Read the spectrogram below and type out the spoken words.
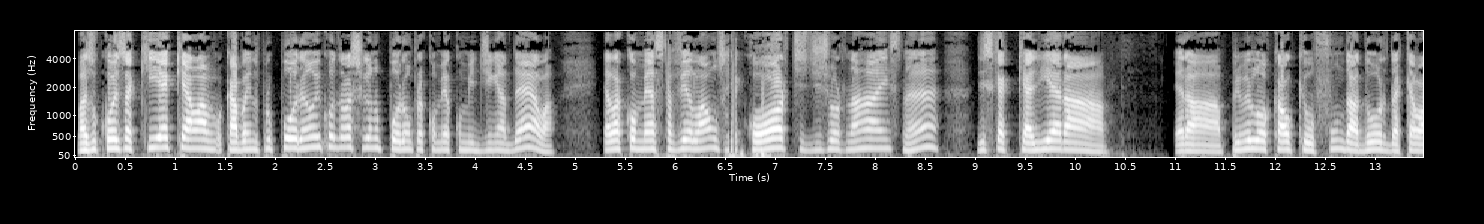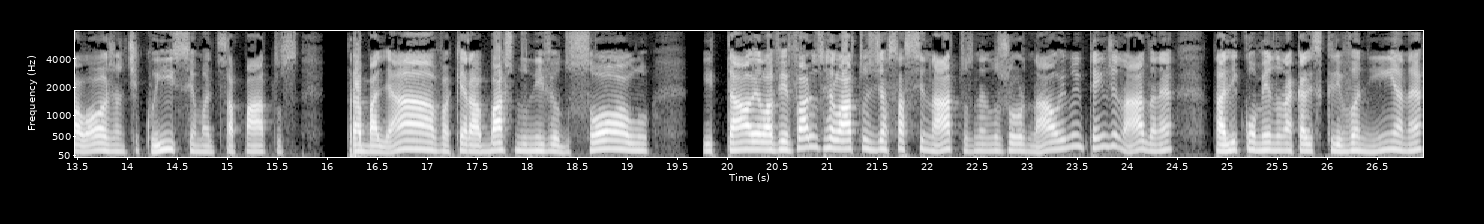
Mas o coisa aqui é que ela acaba indo pro porão e quando ela chega no porão para comer a comidinha dela, ela começa a ver lá uns recortes de jornais, né? Diz que, que ali era era o primeiro local que o fundador daquela loja antiquíssima de sapatos trabalhava, que era abaixo do nível do solo e tal. Ela vê vários relatos de assassinatos né, no jornal e não entende nada, né? Tá ali comendo naquela escrivaninha, né?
